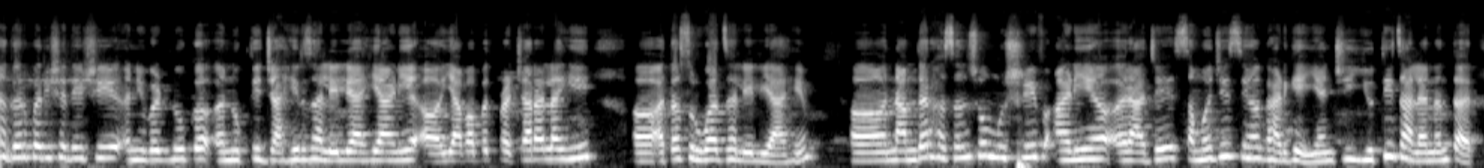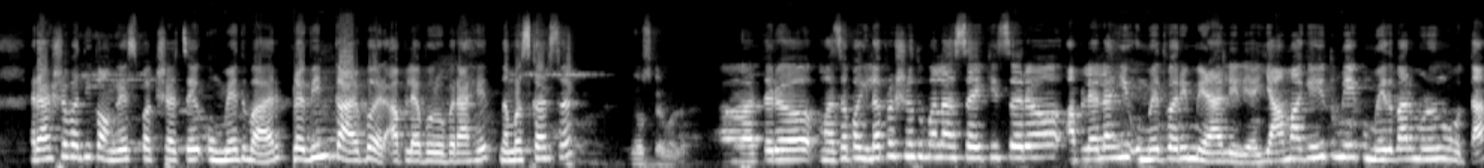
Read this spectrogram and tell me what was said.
नगर परिषदेची निवडणूक नुकतीच जाहीर झालेली आहे आणि याबाबत प्रचारालाही आता सुरुवात झालेली आहे. नामदार हसनशो मुश्रीफ आणि राजे समजीसिंह घाडगे यांची युती झाल्यानंतर राष्ट्रवादी काँग्रेस पक्षाचे उमेदवार प्रवीण काळबर आपल्या बरोबर आहेत. नमस्कार सर. नमस्कार मॅडम. तर माझा पहिला प्रश्न तुम्हाला असा आहे की सर आपल्याला ही उमेदवारी मिळालेली आहे. यामागेही तुम्ही एक उमेदवार म्हणून होता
